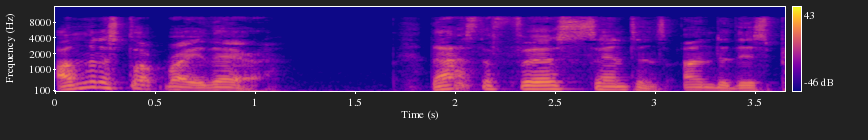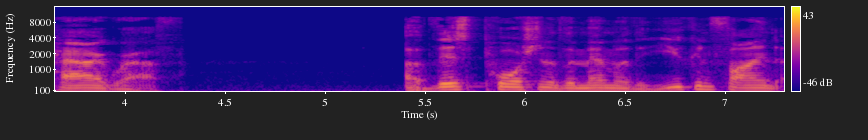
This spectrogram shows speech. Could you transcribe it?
I'm going to stop right there. That's the first sentence under this paragraph of this portion of the memo that you can find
